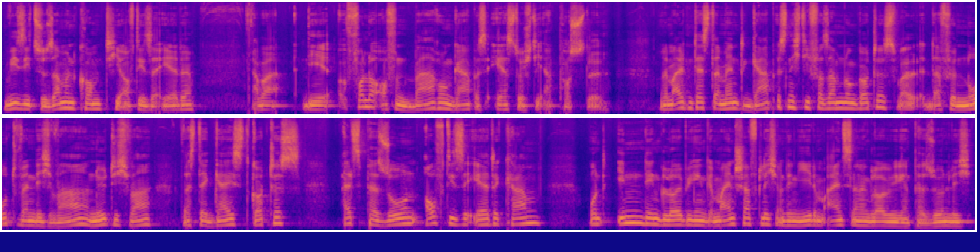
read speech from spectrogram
wie sie zusammenkommt hier auf dieser Erde. Aber die volle Offenbarung gab es erst durch die Apostel. Und im Alten Testament gab es nicht die Versammlung Gottes, weil dafür notwendig war, nötig war, dass der Geist Gottes als Person auf diese Erde kam und in den Gläubigen gemeinschaftlich und in jedem einzelnen Gläubigen persönlich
